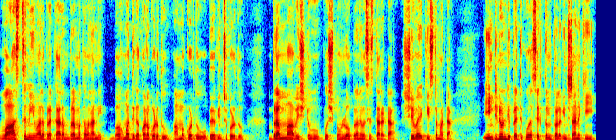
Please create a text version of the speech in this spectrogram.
వాస్తు నియమాల ప్రకారం బ్రహ్మకమలాన్ని బహుమతిగా కొనకూడదు అమ్మకూడదు ఉపయోగించకూడదు. బ్రహ్మ విష్ణువు పుష్పం లోపల నివసిస్తారట శివయ్యకి ఇష్టమట. ఇంటి నుండి ప్రతికూల శక్తులను తొలగించడానికి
